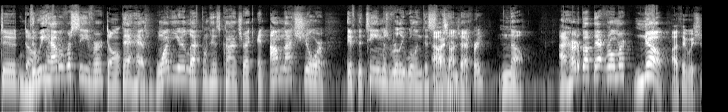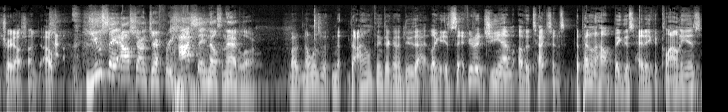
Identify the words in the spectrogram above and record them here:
Dude, Do don't. we have a receiver Don't. that has one year left on his contract, and I'm not sure if the team is really willing to sign Alshon him back. Jeffery? No, I heard about that rumor. No, I think we should trade Alshon. I, you say Alshon Jeffery, I say Nelson Agholor. But no one's. no, I don't think they're going to do that. Like, it's, if you're the GM of the Texans, depending on how big this headache of Clowney is,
